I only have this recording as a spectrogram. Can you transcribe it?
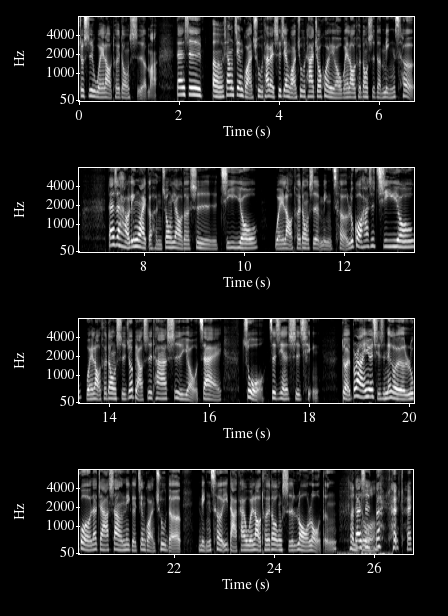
就是危老推动师了嘛，但是，呃，像建管处、台北市建管处，它就会有危老推动师的名册，但是还有另外一个很重要的是绩优危老推动师的名册。如果他是绩优危老推动师，就表示他是有在做这件事情对，不然因为其实那个如果再加上那个监管处的名册一打开，危老推动师漏漏灯，但是对对对，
